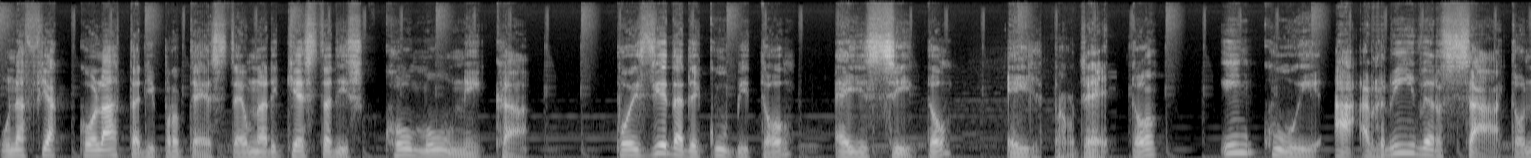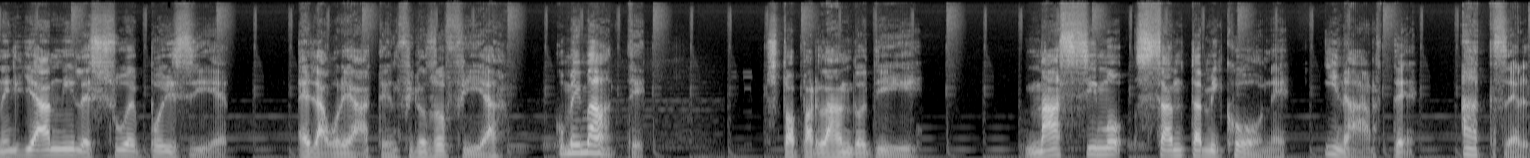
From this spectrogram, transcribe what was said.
una fiaccolata di protesta e una richiesta di scomunica. Poesie da decubito è il sito e il progetto in cui ha riversato negli anni le sue poesie. È laureato in filosofia come i matti. Sto parlando di Massimo Santamicone, in arte Hazel.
